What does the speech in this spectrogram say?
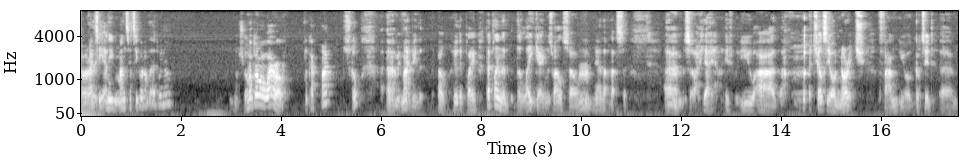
All righty. Any Man City going up there? Do we know? Not sure. Not that I'm aware of. Okay, all right, it's cool. Um, it might be that. Oh, who are they playing? They're playing the the late game as well. So Hmm. yeah, that, that's. Uh, um, So yeah, if you are a Chelsea or Norwich fan, you're gutted. Um,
